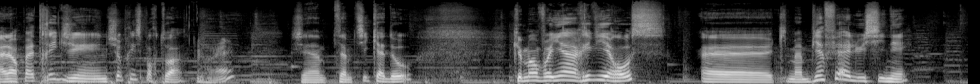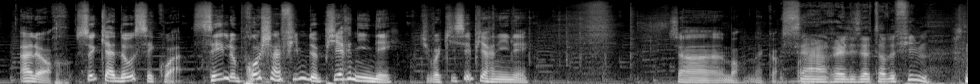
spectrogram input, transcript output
Alors Patrick, j'ai une surprise pour toi. Ouais. J'ai un, un petit cadeau que m'a envoyé un Rivieros. euh, qui m'a bien fait halluciner. Alors, ce cadeau, c'est quoi? C'est le prochain film de Pierre Ninet. Tu vois qui c'est Pierre Ninet? C'est un... Bon, d'accord. C'est un réalisateur de films.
